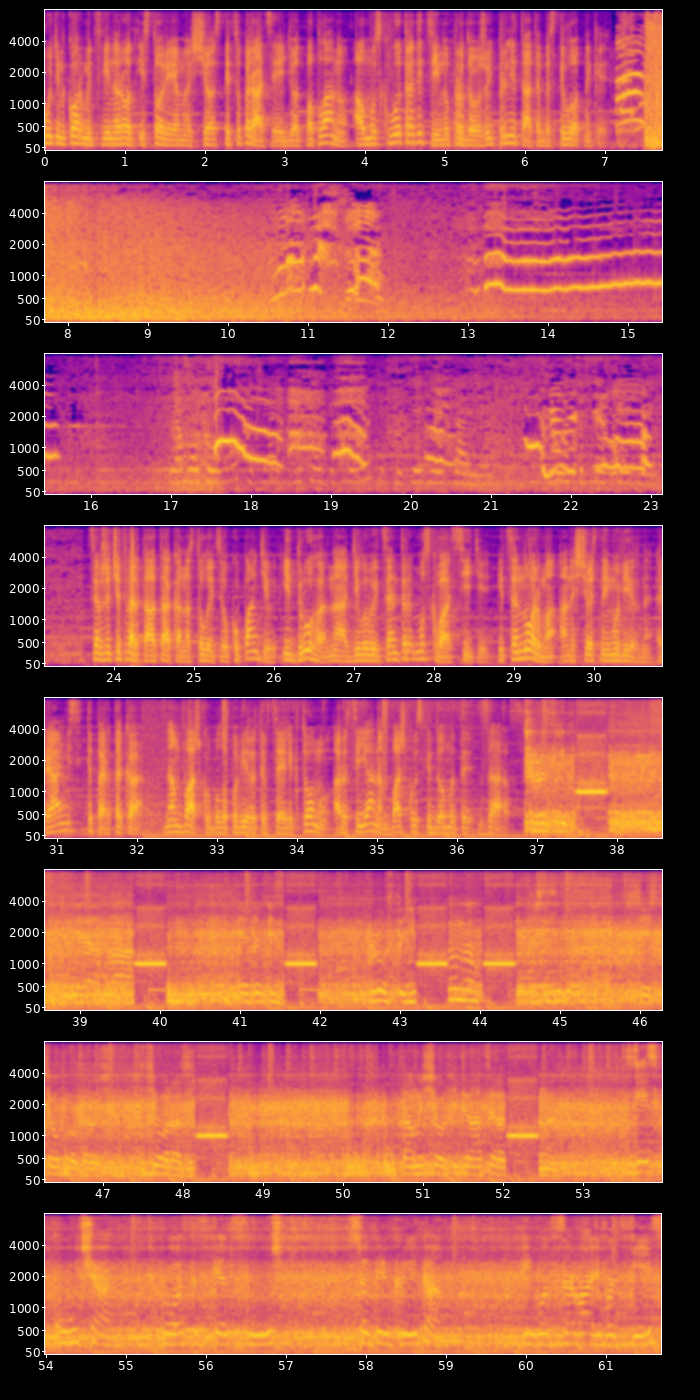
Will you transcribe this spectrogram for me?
Путін кормить свій народ історіями, що спецоперація йде по плану, а в Москву традиційно продовжують прилітати безпілотники. Це вже четверта атака на столицю окупантів і друга на діловий центр Москва Сіті. І це норма, а не щось неймовірне. Реальність тепер така. Нам важко було повірити в це рік тому, а росіянам важко усвідомити зараз. Просто еб... Ну. Все стекла, короче. Все раз. Там еще федерация. Здесь куча просто спецслужб, все перекрыто. И вот взорвали вот здесь,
